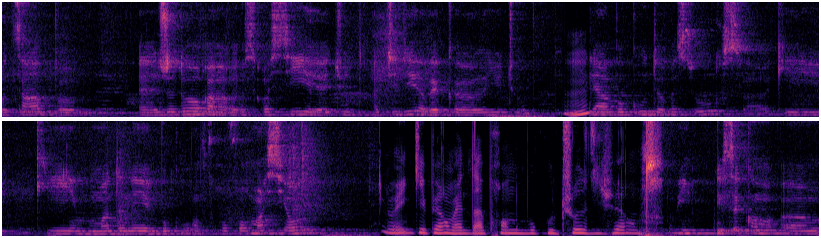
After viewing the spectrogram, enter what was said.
WhatsApp. Euh, J'adore euh, aussi étu- étudier avec euh, YouTube. Hmm? Il y a beaucoup de ressources qui, qui m'ont donné beaucoup d'informations. Oui, qui permettent d'apprendre beaucoup de choses différentes. Oui, et c'est comme euh,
